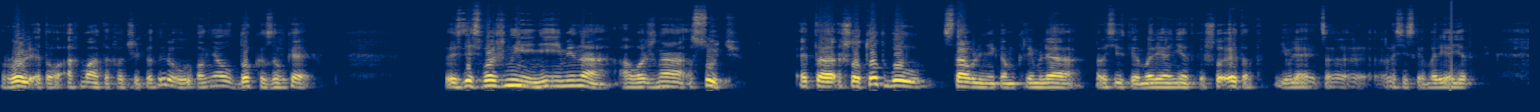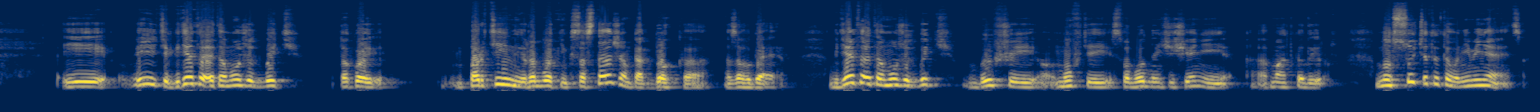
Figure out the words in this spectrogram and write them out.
роль этого Ахмата Хаджи Кадырова выполнял Дока Завгаев. То есть здесь важны не имена, а важна суть. Это что тот был ставленником Кремля российской марионеткой, что этот является российской марионеткой. И видите, где-то это может быть такой партийный работник со стажем, как Докка Завгаев, где-то это может быть бывший муфтий свободной Чечении Ахмад Кадыров. Но суть от этого не меняется.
